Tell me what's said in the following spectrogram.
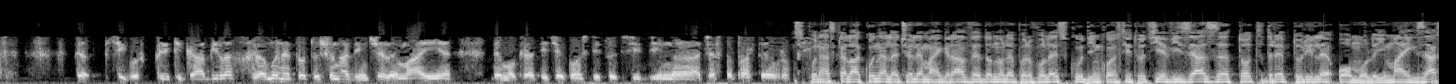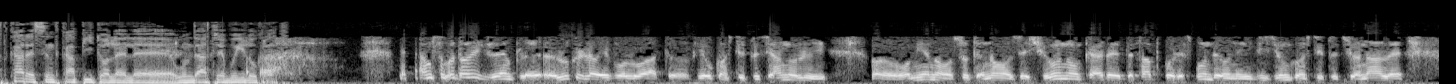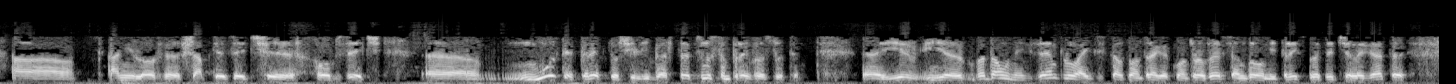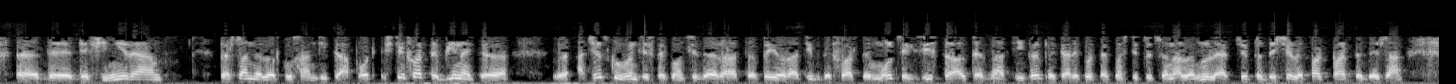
că, sigur, criticabilă, rămâne totuși una din cele mai uh, democratice Constituții din uh, această parte a Europei. Spuneați că lacunele cele mai grave, domnule Pârvulescu, din Constituție vizează tot drepturile omului. Mai exact, care sunt capitolele unde ar trebui lucrat? Am să vă dau exemple. Lucrurile au evoluat. E o Constituție anului uh, 1991 care, de fapt, corespunde unei viziuni constituționale a anilor 70-80. Uh, multe drepturi și libertăți nu sunt prevăzute. Uh, e, e, vă dau un exemplu. A existat o întreagă controversă în 2013 legată uh, de definirea persoanelor cu handicapuri. Știm foarte bine că acest cuvânt este considerat peiorativ de foarte mulți. Există alternative pe care Curtea Constituțională nu le acceptă, deși ele fac parte deja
